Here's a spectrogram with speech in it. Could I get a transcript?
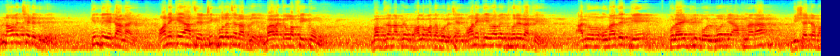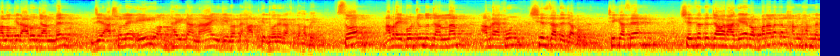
না হলে ছেড়ে দিবে। কিন্তু এটা নাই। অনেকে আছে, ঠিক বলেছেন আপনি বারাকাল্লা ফিকুম। বাবজান আপনি ভালো কথা বলেছেন। অনেকে এভাবে ধরে রাখে। আমি ওনাদেরকে পোলাইটলি বলব যে আপনারা বিষয়টা ভালো করে আরও জানবেন যে আসলে এই অধ্যায়টা নাই যেভাবে হাতকে ধরে রাখতে হবে। সো আমরা এই পর্যন্ত জানলাম, আমরা এখন শেষ জাতে যাব। ঠিক আছে? জাতে যাওয়ার আগে রব্বান আলাকাল হামদ হামদান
